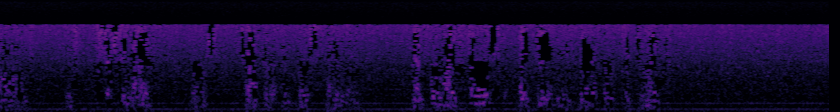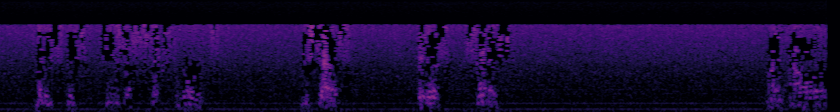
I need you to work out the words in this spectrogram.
Psalms is 69 verse chapter and verse 21. And for my thirst they gave me vinegar to drink. He speaks Jesus' six words. He says, It is finished. My hour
